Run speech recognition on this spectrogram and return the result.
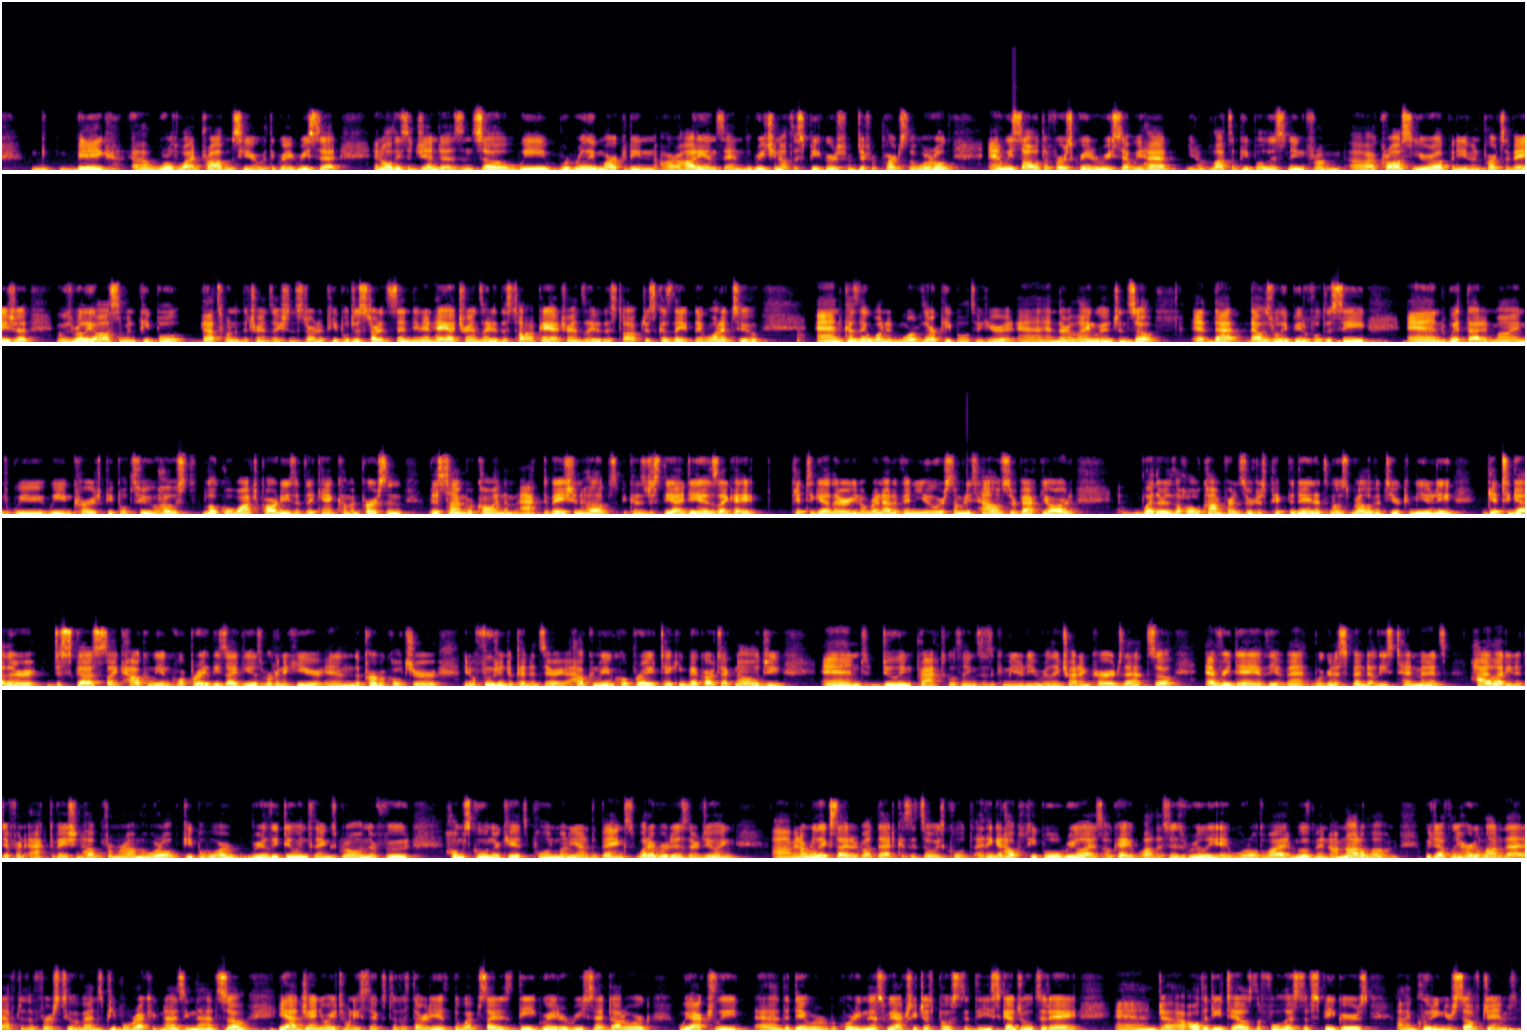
big uh, worldwide problems here with the great reset and all these agendas. And so we were really marketing our audience and reaching out to speakers from different parts of the world. And we saw with the first greater reset we had you know lots of people listening from uh, across europe and even parts of asia. It was really awesome. And people that's when the translation started. People just started sending in hey i translated this talk. Hey i translated this talk just because they, they wanted to and because they wanted more of their people to hear it and, and their language. And so it, that that was really beautiful to see. And with that in mind, we we encourage people to host local watch parties if they can't come in person. This time we're calling them activation hubs because just the idea is like, hey, get together, you know, rent out a venue or somebody's house or backyard, whether the whole conference or just pick the day that's most relevant to your community, get together, discuss like how can we incorporate these ideas we're going to hear in the permaculture, you know, food independence area? How can we incorporate taking back our technology and doing practical things as a community, really try to encourage that. So every day of the event, we're going to spend at least 10 minutes highlighting a different activation hub from around the world, people who are really doing things, growing their food, homeschooling their kids, pulling money out of the banks, whatever it is they're doing. Um, and I'm really excited about that because it's always cool. I think it helps people realize, okay, wow, this is really a worldwide movement. I'm not alone. We definitely heard a lot of that after the first two events, people recognizing that. So, yeah, January 26th to the 30th. The website is thegreaterreset.org. We actually, uh, the day we're recording this, we actually just posted the schedule today and uh, all the details, the full list of speakers, uh, including yourself, James.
